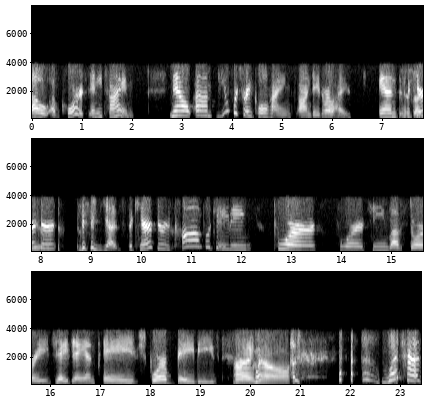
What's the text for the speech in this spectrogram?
Oh, of course, anytime. Now, um, you portrayed Cole Hines on Days of Our Lives, and yes, the character, yes, the character is complicating poor, poor teen love story, JJ and Paige, poor babies. I know. What, what has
